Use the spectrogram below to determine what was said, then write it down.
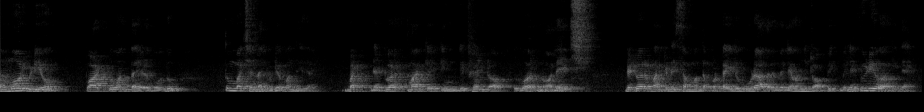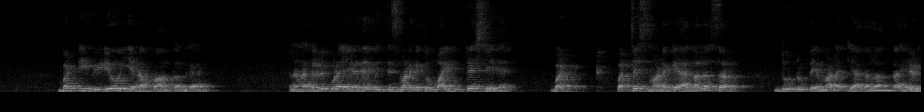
one more video part two ಅಂತ ಹೇಳ್ಬೋದು. ತುಂಬ ಚೆನ್ನಾಗಿ ವಿಡಿಯೋ ಬಂದಿದೆ. But network marketing defend of your knowledge network marketing ಸಂಬಂಧಪಟ್ಟ ಇದು ಕೂಡ ಅದರ ಮೇಲೆ ಒಂದು ಟಾಪಿಕ್ ಮೇಲೆ ವಿಡಿಯೋ ಆಗಿದೆ. ಬಟ್ ಈ ವಿಡಿಯೋ ಏನಪ್ಪ ಅಂತಂದರೆ, ನಾನು ಅದರಲ್ಲಿ ಕೂಡ ಹೇಳಿದೆ ಬಿಸ್ನೆಸ್ ಮಾಡೋಕ್ಕೆ ತುಂಬ ಇಂಟ್ರೆಸ್ಟ್ ಇದೆ. ಬಟ್ ಪರ್ಚೇಸ್ ಮಾಡೋಕ್ಕೆ ಆಗಲ್ಲ ಸರ್ ದುಡ್ಡು ಪೇ ಮಾಡೋಕ್ಕೆ ಆಗಲ್ಲ ಅಂತ ಹೇಳಿ,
